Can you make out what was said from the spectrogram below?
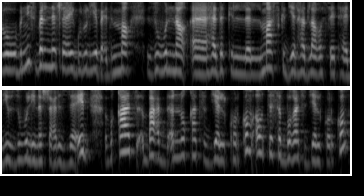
وبالنسبة للناس اللي غيقولوا لي بعد ما زولنا آه هذاك الماسك ديال هاد la recette هادي وزول لينا الشعر الزائد بقات بعض النقط ديال الكركم أو التسبغات ديال الكركم.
